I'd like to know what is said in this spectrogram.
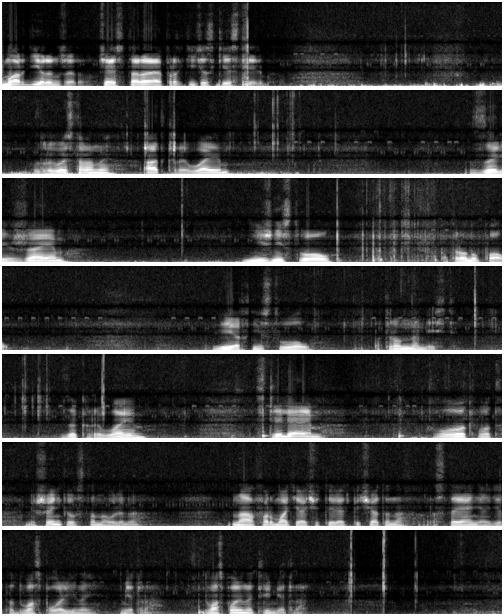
Тимар Диренджер. Часть вторая. Практические стрельбы. С другой стороны открываем. Заряжаем. Нижний ствол. Патрон упал. Верхний ствол. Патрон на месте. Закрываем. Стреляем. Вот, вот. Мишенька установлена. На формате А4 отпечатано. Расстояние где-то 2,5 метра. 2,5-3 метра.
